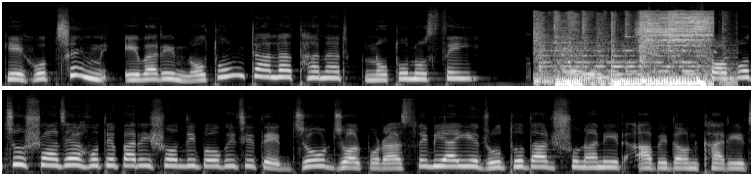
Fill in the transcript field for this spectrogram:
কে হচ্ছেন? এবারে নতুন টালা থানার নতুন ওসি। সর্বোচ্চ সাজা হতে পারে সন্দীপ অভিজিতের জোর জল্পনা সিবিআই এর রুদ্ধদ্বার শুনানির আবেদন খারিজ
